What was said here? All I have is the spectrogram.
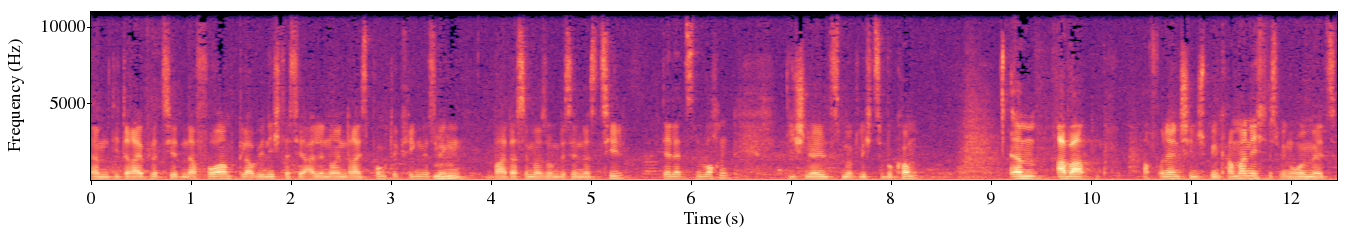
ähm, die drei Platzierten davor glaube ich nicht, dass sie alle 39 Punkte kriegen. Deswegen mhm. war das immer so ein bisschen das Ziel der letzten Wochen, die schnellstmöglich zu bekommen. Ähm, aber auf Unentschieden spielen kann man nicht, deswegen holen wir jetzt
